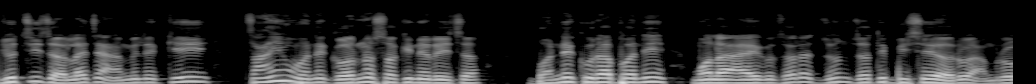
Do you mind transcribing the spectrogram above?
यो चिजहरूलाई चाहिँ हामीले केही चाह्यौँ भने गर्न सकिने रहेछ। भन्ने कुरा पनि मलाई आएको छ र जुन जति विषयहरू हाम्रो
